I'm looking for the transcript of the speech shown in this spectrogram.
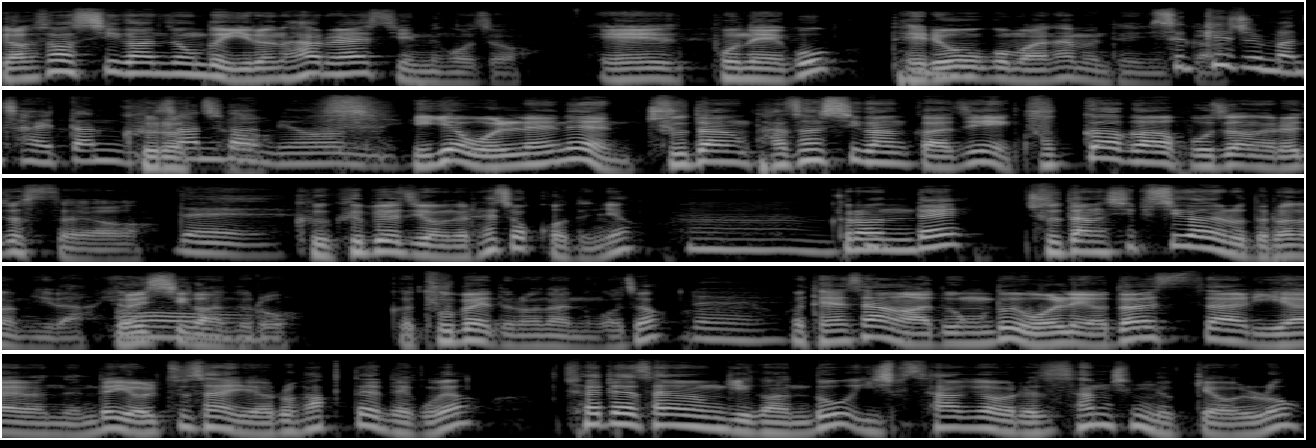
6시간 정도 일은 하루에 할 수 있는 거죠. 애 보내고 데려오고만 하면 되니까. 스케줄만 잘 딴, 그렇죠. 짠다면 이게 원래는 주당 5시간까지 국가가 보전을 해줬어요. 네. 그 급여 지원을 해줬거든요. 음. 그런데 주당 10시간으로 늘어납니다. 10시간으로. 그두배 늘어나는 거죠. 네. 그 대상 아동도 원래 8살 이하였는데 12살 이하로 확대되고요. 최대 사용 기간도 24개월에서 36개월로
